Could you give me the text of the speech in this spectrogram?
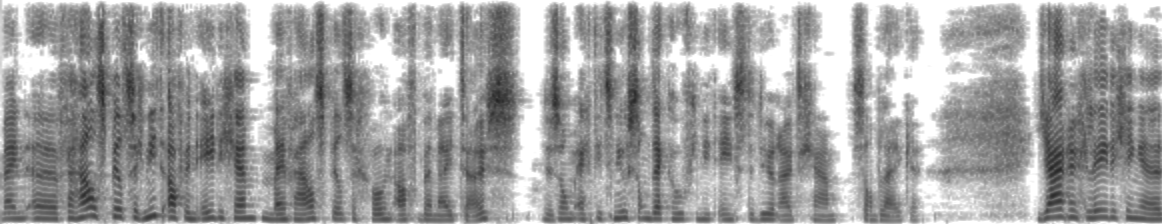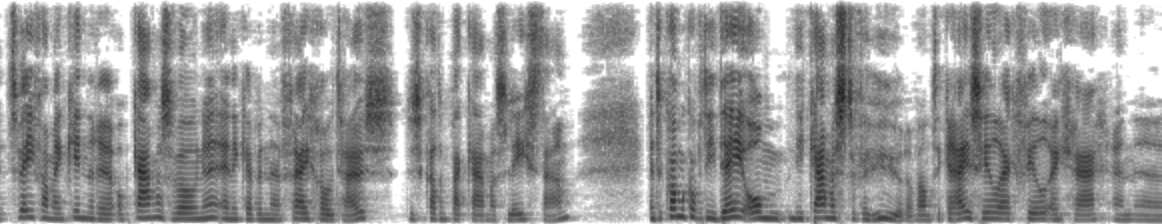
Mijn uh, verhaal speelt zich niet af in Edegem. Mijn verhaal speelt zich gewoon af bij mij thuis. Dus om echt iets nieuws te ontdekken, hoef je niet eens de deur uit te gaan, zal blijken. Jaren geleden gingen twee van mijn kinderen op kamers wonen en ik heb een uh, vrij groot huis. Dus ik had een paar kamers leeg staan. En toen kwam ik op het idee om die kamers te verhuren, want ik reis heel erg veel en graag. En uh,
